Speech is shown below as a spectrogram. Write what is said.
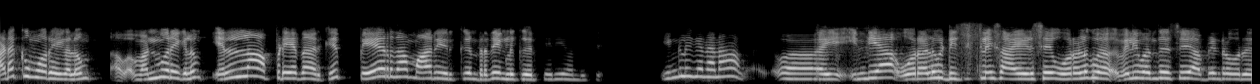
அடக்குமுறைகளும் வன்முறைகளும் எல்லாம் அப்படியே தான் இருக்கு. பேர் தான் மாறி இருக்குன்றது எங்களுக்கு தெரிய வந்துச்சு. எங்களுக்கு என்னன்னா இந்தியா ஓரளவு டிஜிட்டலைஸ் ஆயிடுச்சு ஓரளவு வெ- வெளி வந்துருச்சு அப்படின்ற ஒரு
